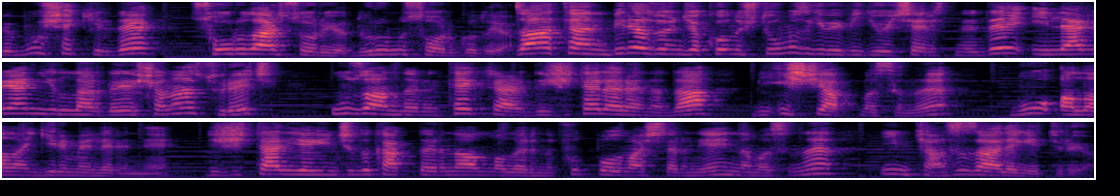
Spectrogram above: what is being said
ve bu şekilde sorular soruyor, durumu sorguluyor. Zaten biraz önce konuştuğumuz gibi video içerisinde de ilerleyen yıllarda yaşanan süreç uzanların tekrar dijital arenada bir iş yapmasını, bu alana girmelerini, dijital yayıncılık haklarını almalarını, futbol maçlarını yayınlamasını imkansız hale getiriyor.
